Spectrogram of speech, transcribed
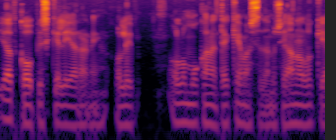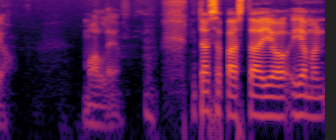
jatko-opiskelijana, niin oli ollut mukana tekemässä tämmöisiä analogia malleja. Niin tässä päästään jo hieman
